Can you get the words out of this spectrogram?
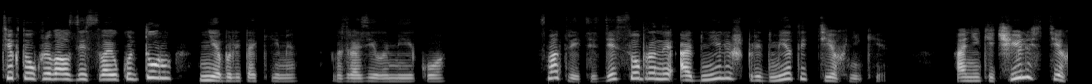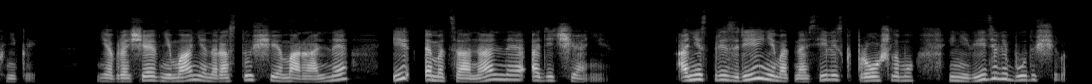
Те, кто укрывал здесь свою культуру, не были такими, — возразила Мияко. Смотрите, здесь собраны одни лишь предметы техники. Они кичились техникой, не обращая внимания на растущее моральное и эмоциональное одичание. Они с презрением относились к прошлому и не видели будущего.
